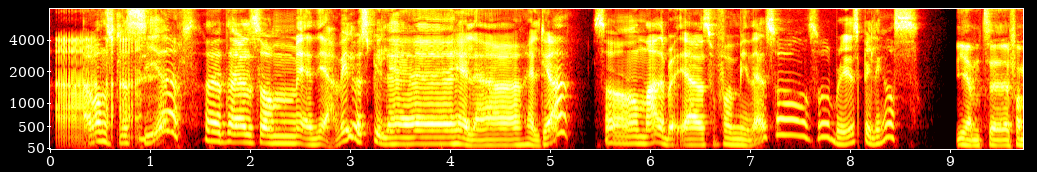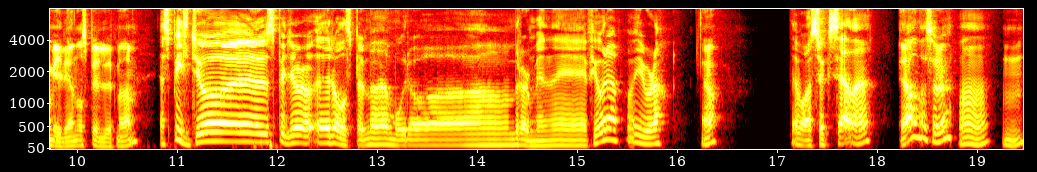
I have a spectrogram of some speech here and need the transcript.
Det er vanskelig å si. Ja. Det er liksom, jeg vil jo spille hele, hele tida. Så nei, det ble, jeg, så for min del så, så blir det spilling, ass. Hjem til familien og spille litt med dem? Jeg spilte jo, spilte jo rollespill med mor og broren min i fjor, ja, på jula. Ja. Det var suksess, det. Ja, det ser du. Mhm. Mm.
